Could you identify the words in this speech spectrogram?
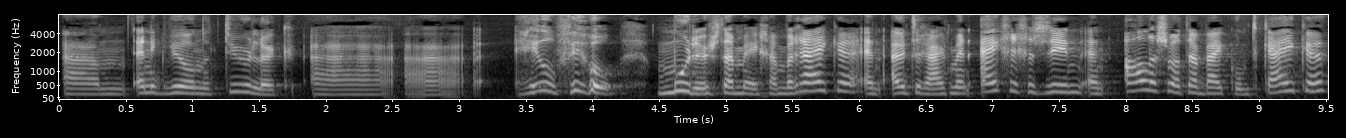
Um, en ik wil natuurlijk uh, uh, heel veel moeders daarmee gaan bereiken. En uiteraard mijn eigen gezin en alles wat daarbij komt kijken.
